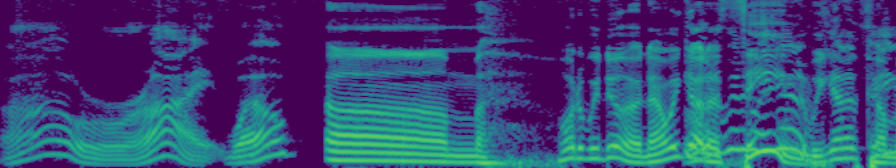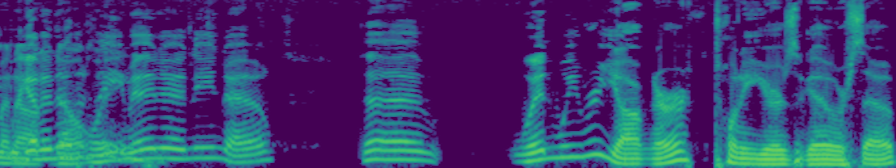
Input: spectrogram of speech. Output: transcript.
All right. Well, Um, what are we doing now? We got a theme. We got a theme. coming we got up, another don't theme. And, and, you know, the when we were younger, twenty years ago or so,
